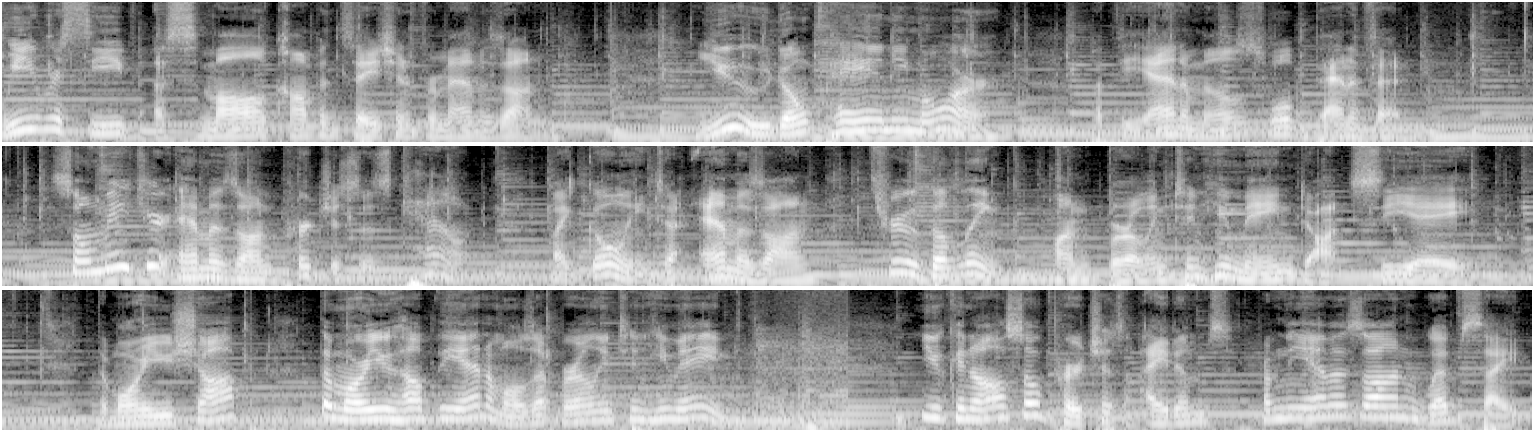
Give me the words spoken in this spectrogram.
we receive a small compensation from Amazon. You don't pay any more, but the animals will benefit. So make your Amazon purchases count by going to Amazon through the link on burlingtonhumane.ca. The more you shop, the more you help the animals at Burlington Humane. You can also purchase items from the Amazon website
